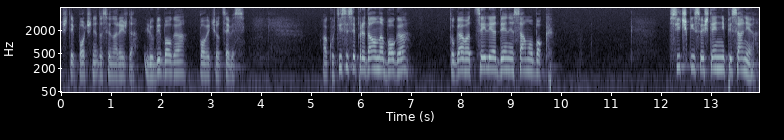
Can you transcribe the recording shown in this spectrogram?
ще почне да се нарежда. Люби Бога повече от себе си. Ако ти си се предал на Бога, тогава целият ден е само Бог. Всички свещени писания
